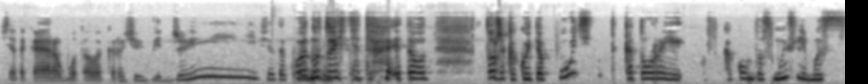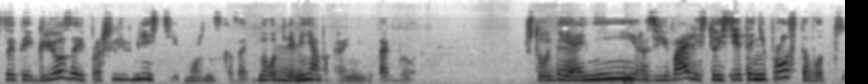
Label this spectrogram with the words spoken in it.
вся такая работала, короче, в биджи и все такое. Ну, то есть, это, это вот тоже какой-то путь, который в каком-то смысле мы с этой грезой прошли вместе, можно сказать. Ну вот для меня, по крайней мере, так было. Что да. и они развивались, то есть это не просто вот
